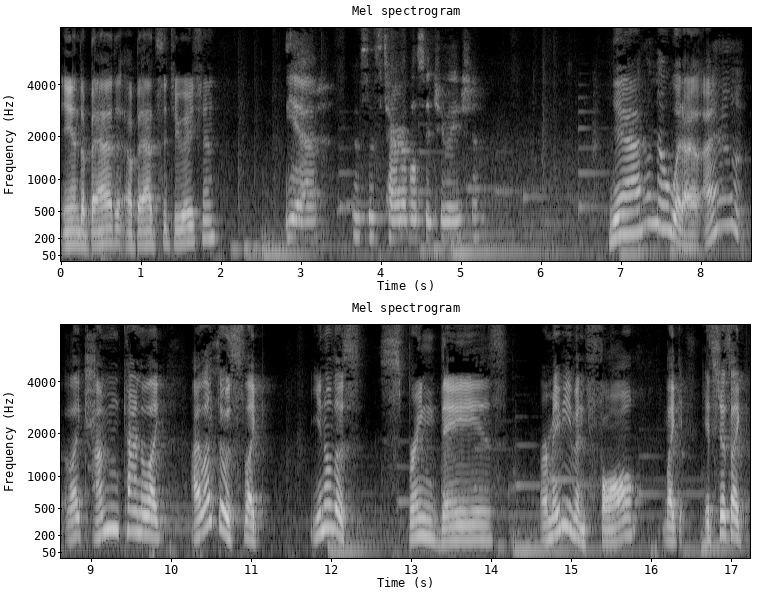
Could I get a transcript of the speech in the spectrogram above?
And a bad a bad situation? Yeah, this is terrible situation. Yeah, I don't know what I I don't like I'm kind of like I like those like you know those spring days or maybe even fall like it's just like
